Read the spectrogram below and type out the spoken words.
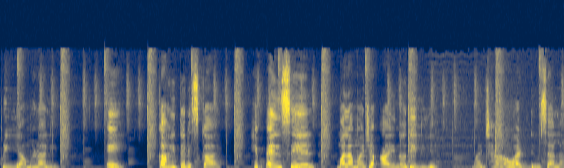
प्रिया म्हणाली ए काहीतरीच काय? ही पेन्सिल मला माझ्या आईनं दिली आहे माझ्या वाढदिवसाला.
